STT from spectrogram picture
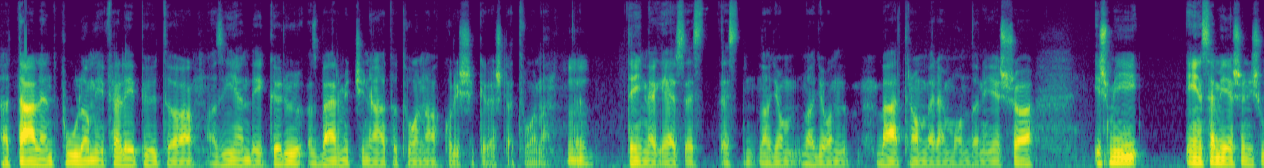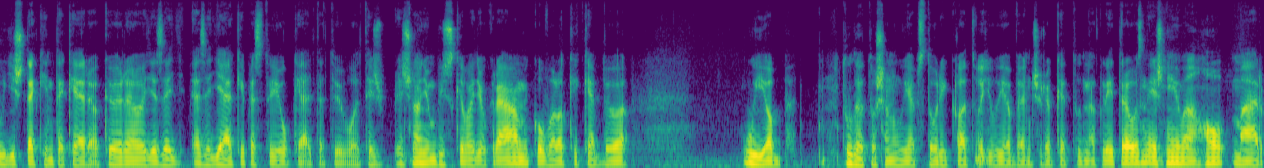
a talent pool, ami felépült a, az IND körül, az bármit csinálhatott volna, akkor is sikeres lett volna. Uh-huh. Tehát tényleg ez, ezt, ezt nagyon, nagyon bátran merem mondani. És, a, és mi, én személyesen is úgy is tekintek erre a körre, hogy ez egy, ez egy elképesztő jó keltető volt, és, és nagyon büszke vagyok rá, amikor valakik ebből újabb, tudatosan újabb sztorikat, vagy újabb venture tudnak létrehozni, és nyilván, ha már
